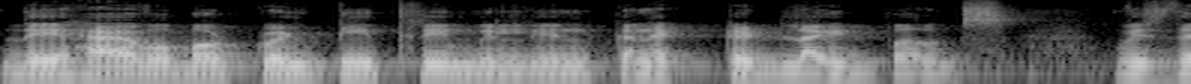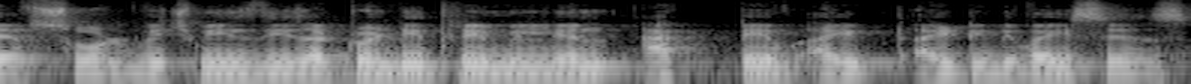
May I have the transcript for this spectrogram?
they have about 23 million connected light bulbs which they have sold, which means these are 23 million active IT devices.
